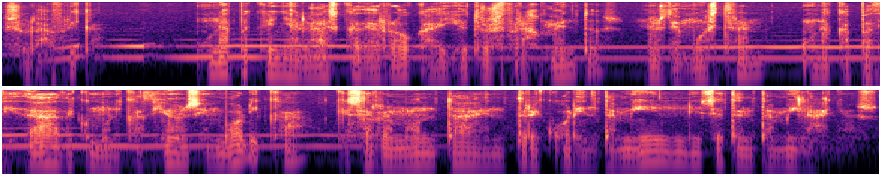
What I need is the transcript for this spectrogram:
Sudáfrica. Una pequeña lasca de roca y otros fragmentos nos demuestran una capacidad de comunicación simbólica que se remonta entre 40.000 y 70.000 años.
